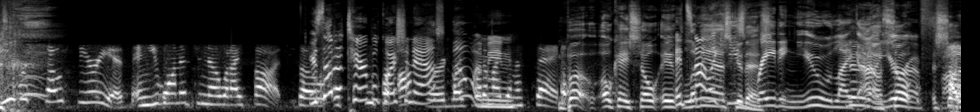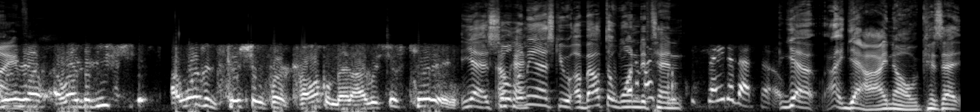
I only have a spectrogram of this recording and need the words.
you were so serious, and you wanted to know what I thought. So Is that a terrible super question to ask, awkward. Like, though? what I am I mean- going to say? But okay, so if, it's let not me like ask he's you this. rating you like, No, no, oh, no. you're So- a so- I mean, uh, like if you, I wasn't fishing for a compliment. I was just kidding. Yeah. So Okay. let me ask you about the one to ten. Say to that though? Yeah, I, yeah, I know because that,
